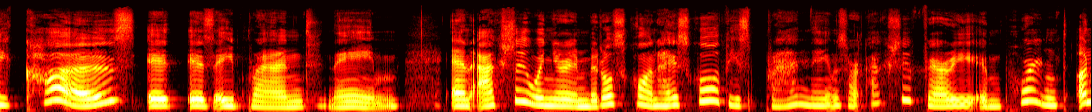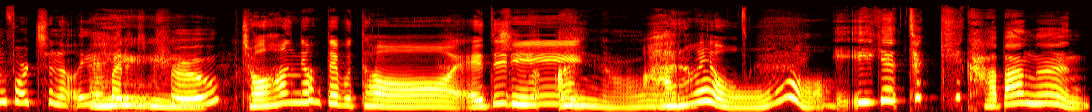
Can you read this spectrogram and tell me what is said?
because it is a brand name. And actually, when you're in middle school and high school, these brand names are actually very important. Unfortunately, but it's 에이, true. 저학년 때부터 애들이 I know. 알아요. 이- 이게 특히 가방은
